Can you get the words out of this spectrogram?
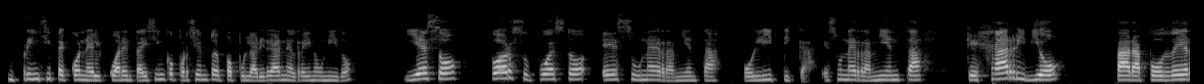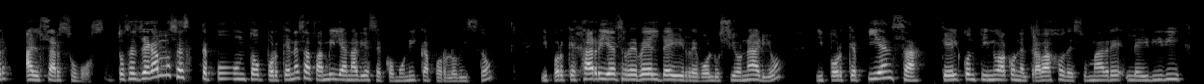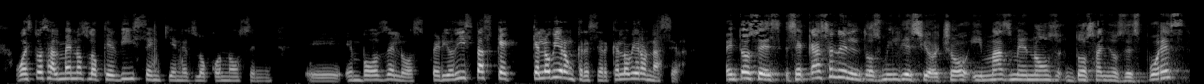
un príncipe con el 45% de popularidad en el Reino Unido, y eso, por supuesto, es una herramienta política, es una herramienta que Harry vio para poder alzar su voz. Entonces llegamos a este punto porque en esa familia nadie se comunica por lo visto y porque Harry es rebelde y revolucionario y porque piensa que él continúa con el trabajo de su madre Lady Di, o esto es al menos lo que dicen quienes lo conocen eh, en voz de los periodistas que, que lo vieron crecer, que lo vieron nacer. Entonces, se casan en el 2018 y más o menos dos años después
